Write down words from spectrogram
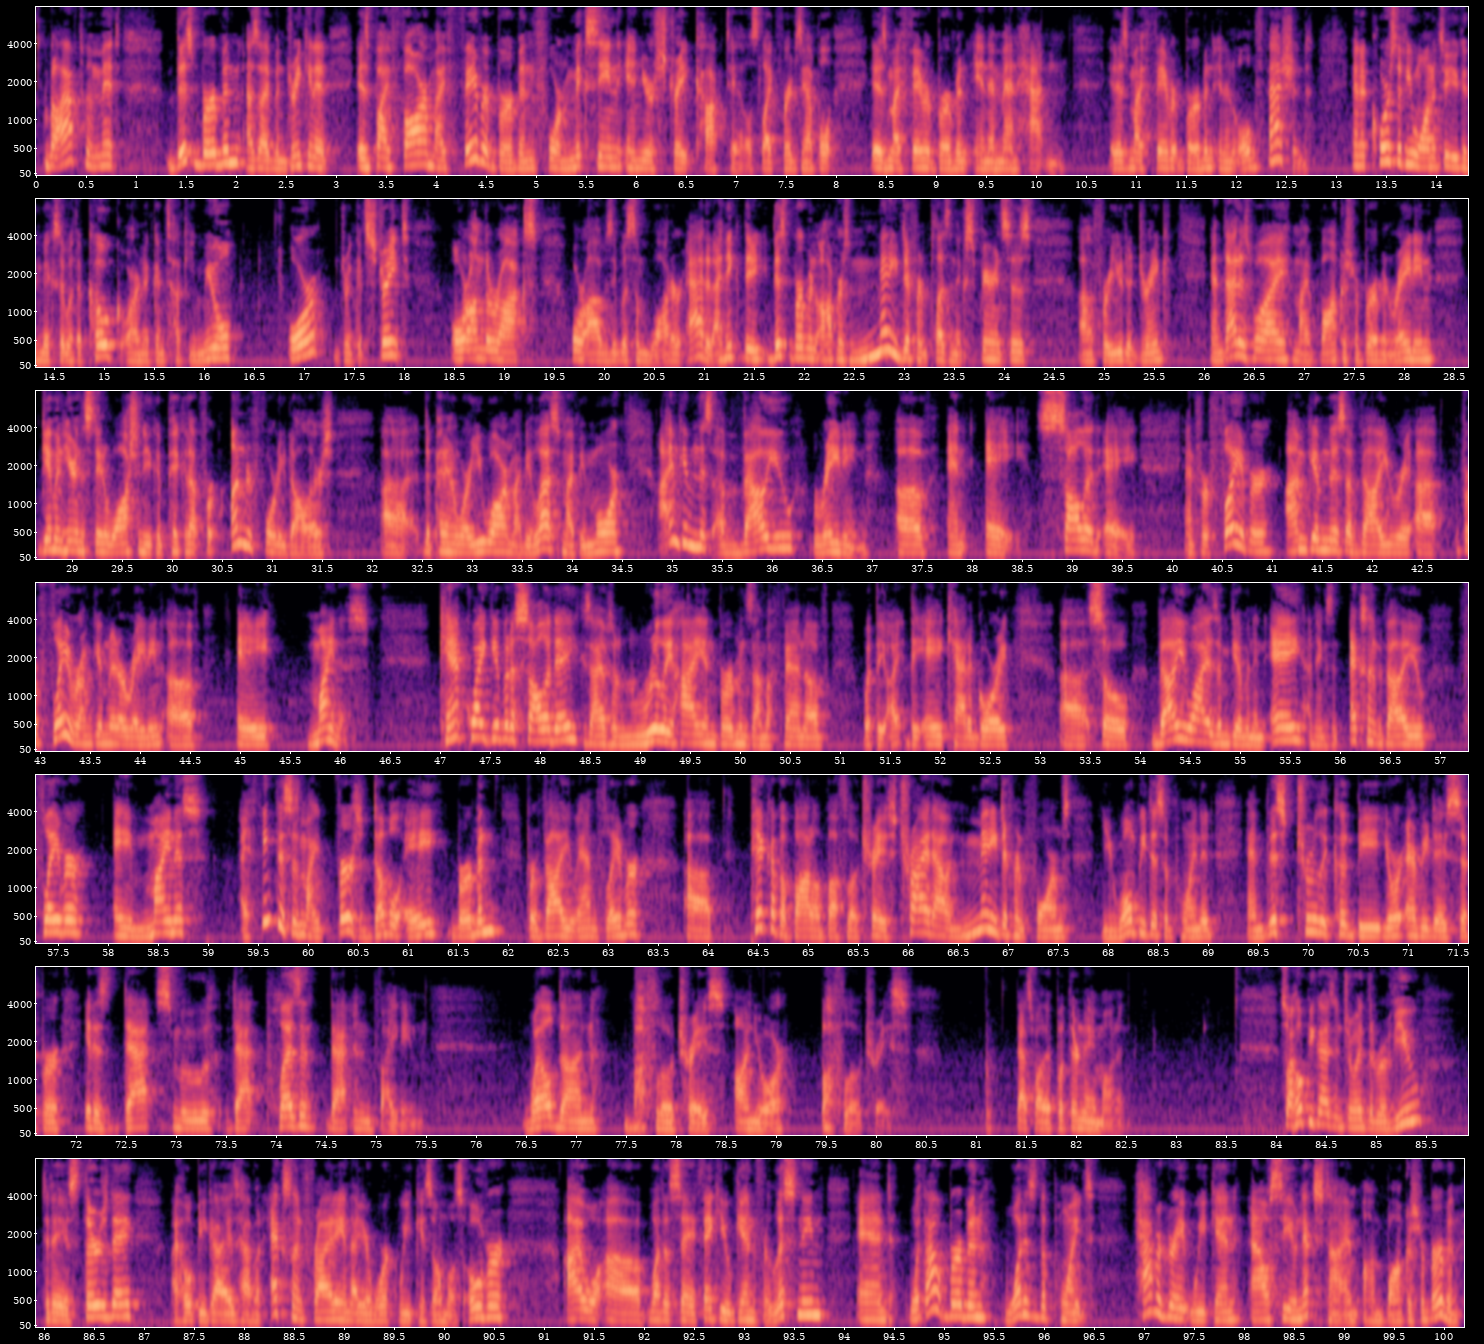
But I have to admit, this bourbon, as I've been drinking it, is by far my favorite bourbon for mixing in your straight cocktails. Like, for example, it is my favorite bourbon in a Manhattan. It is my favorite bourbon in an old fashioned. And of course, if you wanted to, you could mix it with a Coke or in a Kentucky Mule, or drink it straight, or on the rocks, or obviously with some water added. I think the, this bourbon offers many different pleasant experiences uh, for you to drink, and that is why my Bonkers for Bourbon rating, given here in the state of Washington, you can pick it up for under $40. Uh, depending on where you are, might be less, might be more. I'm giving this a value rating of an A, solid A. And for flavor, I'm giving this a value. Uh, for flavor, I'm giving it a rating of A minus. Can't quite give it a solid A because I have some really high end bourbons I'm a fan of with the the A category. Uh, so value wise, I'm giving an A. I think it's an excellent value. Flavor A minus. I think this is my first double A bourbon for value and flavor. Uh, pick up a bottle of Buffalo Trace, try it out in many different forms. You won't be disappointed, and this truly could be your everyday sipper. It is that smooth, that pleasant, that inviting. Well done, Buffalo Trace, on your Buffalo Trace. That's why they put their name on it. So I hope you guys enjoyed the review. Today is Thursday. I hope you guys have an excellent Friday and that your work week is almost over. I uh, want to say thank you again for listening. And without bourbon, what is the point? Have a great weekend, and I'll see you next time on Bonkers for Bourbon.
